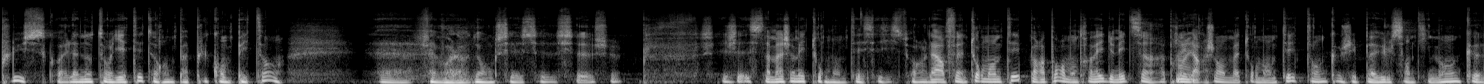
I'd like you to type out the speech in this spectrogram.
plus, quoi. La notoriété te rend pas plus compétent. Euh, Enfin voilà, donc c'est, je- ça m'a jamais tourmenté ces histoires-là. Enfin tourmenté par rapport à mon travail de médecin. Après Ouais. l'argent m'a tourmenté tant que j'ai pas eu le sentiment que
